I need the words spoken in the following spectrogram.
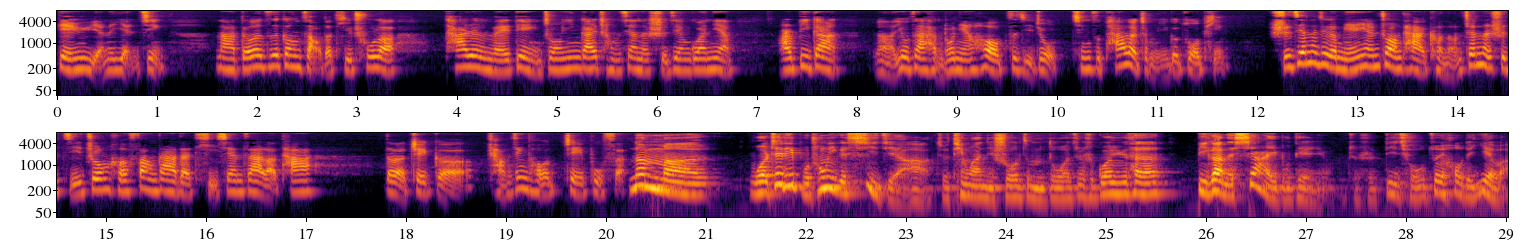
电影语言的演进。那德勒兹更早的提出了他认为电影中应该呈现的时间观念，而毕赣呃又在很多年后自己就亲自拍了这么一个作品。时间的这个绵延状态，可能真的是集中和放大的体现在了他的这个长镜头这一部分。那么我这里补充一个细节啊，就听完你说这么多，就是关于他毕赣的下一部电影，就是《地球最后的夜晚》。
